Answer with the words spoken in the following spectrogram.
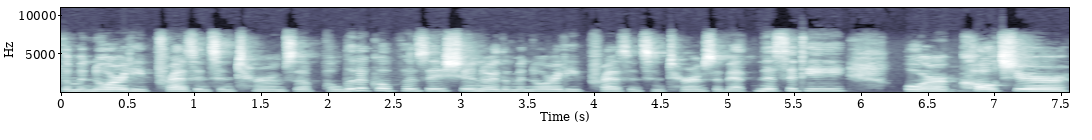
the minority presence in terms of political position or the minority presence in terms of ethnicity or culture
